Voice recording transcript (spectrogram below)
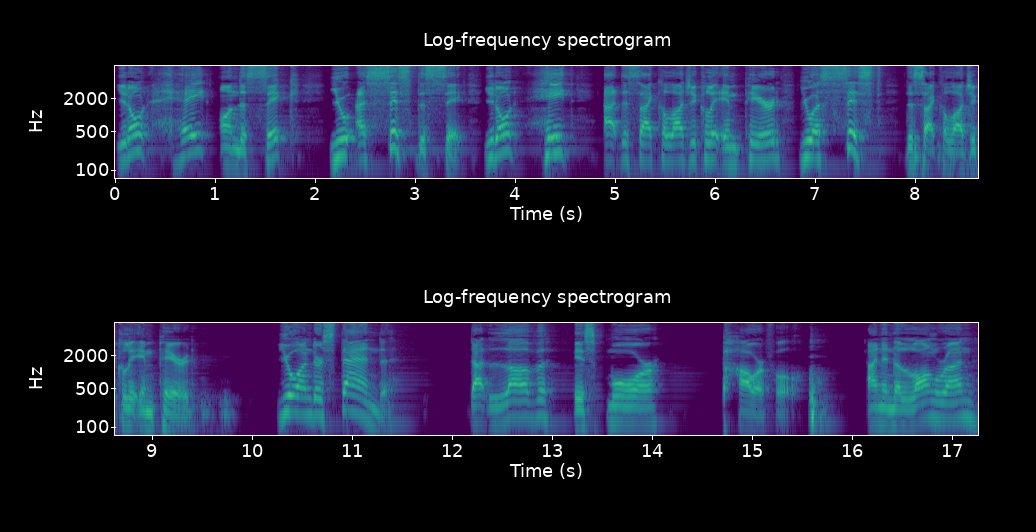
You don't hate on the sick, you assist the sick. You don't hate at the psychologically impaired, you assist the psychologically impaired. You understand that love is more powerful. And in the long run,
